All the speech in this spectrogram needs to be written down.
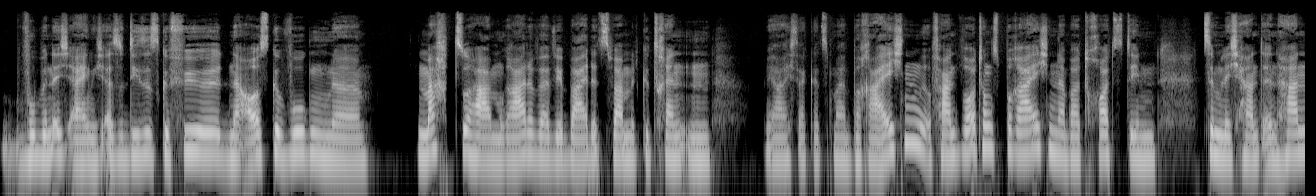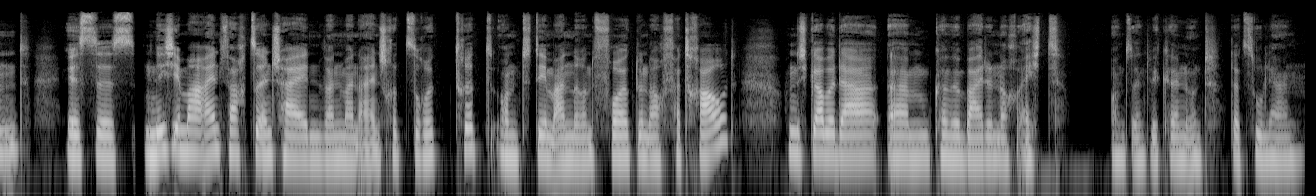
wo bin ich eigentlich? Also dieses Gefühl, eine ausgewogene Macht zu haben, gerade weil wir beide zwar mit getrennten, ja, ich sag jetzt mal Bereichen, Verantwortungsbereichen, aber trotzdem ziemlich Hand in Hand, ist es nicht immer einfach zu entscheiden, wann man einen Schritt zurücktritt und dem anderen folgt und auch vertraut. Und ich glaube, da ähm, können wir beide noch echt uns entwickeln und dazulernen.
